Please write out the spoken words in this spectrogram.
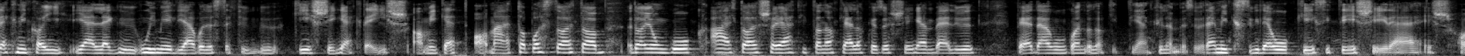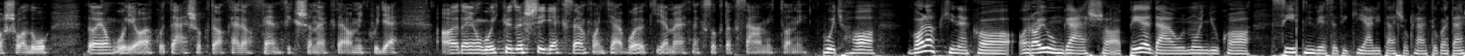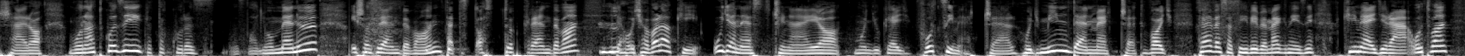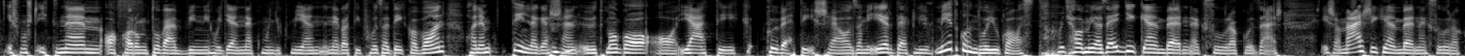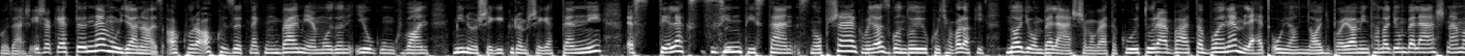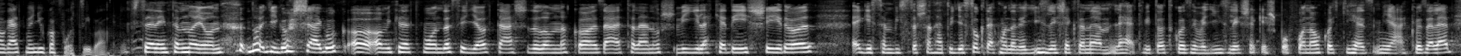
technikai jellegű, új médiával összefüggő készségekre is, amiket a már tapasztaltabb rajongók által sajátítanak el a közösségen belül. Például gondolok itt ilyen különböző remix videók készítésére és hasonló rajongói alkotásokra, akár a fanfictionökre, amik ugye a rajongói közösségek szempontjából kiemeltnek szoktak számítani. Hogyha valakinek a, a rajongása például mondjuk a szépművészeti kiállítások látogatására vonatkozik, tehát akkor az, az nagyon menő, és az rendben van, tehát az tök rendben van, uh-huh. de hogyha valaki ugyanezt csinálja mondjuk egy foci meccsel, hogy minden meccset, vagy felvesz a tévébe megnézni, kimegy rá, ott van, és most itt nem akarom tovább vinni, hogy ennek mondjuk milyen negatív hozadéka van, hanem ténylegesen uh-huh. őt maga a játék követése az, ami érdekli. Miért gondoljuk azt, hogy ami az egyik embernek szórakozás, és a másik embernek szórakozás, és a kettő nem ugyanaz, akkor a között nekünk bármilyen módon jogunk van minőségi különbséget tenni. Ez tényleg szintisztán sznopság, vagy azt gondoljuk, hogy ha valaki nagyon belássa magát a kultúrába, hát abból nem lehet olyan nagy baja, mintha nagyon belásná magát mondjuk a fociba. Szerintem nagyon nagy igazságok, amiket mondasz így a társadalomnak az általános vélekedéséről. Egészen biztosan, hát ugye szokták mondani, hogy ízlésekre nem lehet vitatkozni, vagy ízlések és pofonok, hogy kihez mi áll közelebb.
